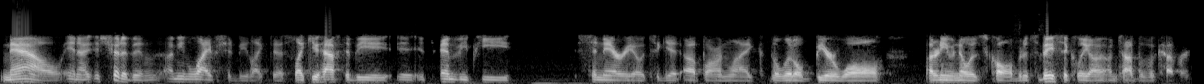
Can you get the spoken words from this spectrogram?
now, and I, it should have been. I mean, life should be like this. Like you have to be. it- It's MVP scenario to get up on like the little beer wall. I don't even know what it's called, but it's basically on, on top of a cupboard.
